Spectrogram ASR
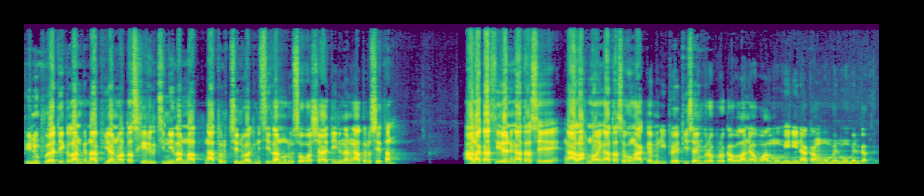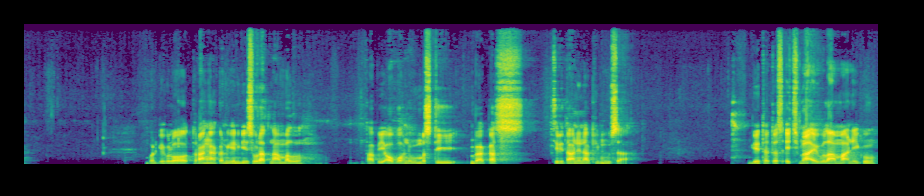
Binubuati kelan kenabian watas khiril jini lan ngatur jin wal insi lan manusa wa lan ngatur setan. Ala kasirin ngatasé ngalahno ing ngatasé wong akeh min ibadi sing pira-pira kawulane awal mukminin kang mukmin mukmin kabeh. Mungkin kalau terangaken ini surat Naml tapi Allah niku mesti mbakas ceritane Nabi Musa. Nggih dados ijma'e ulama niku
